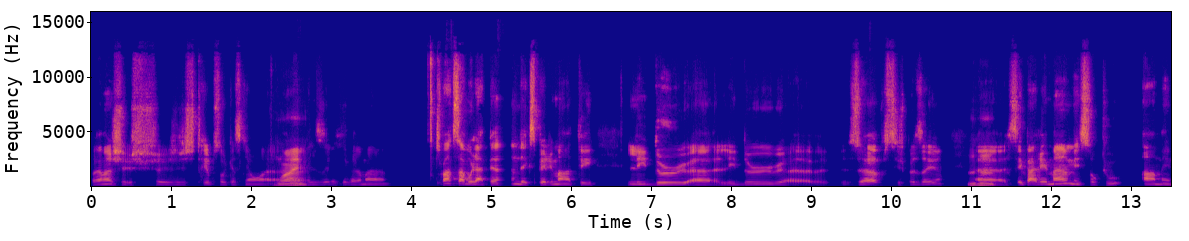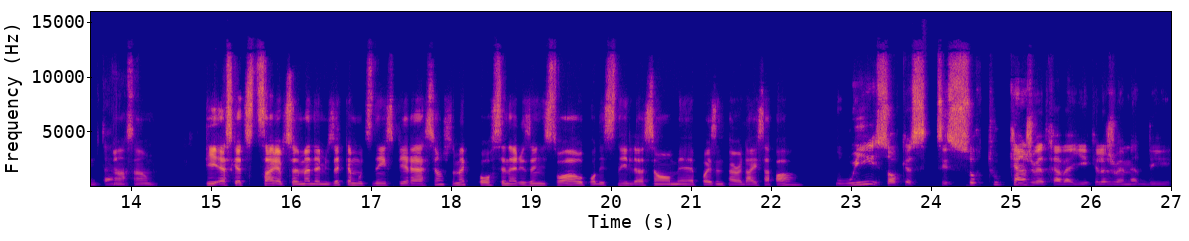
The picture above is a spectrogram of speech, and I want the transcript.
vraiment, je, je, je, tripe sur ce qu'ils ont réalisé. C'est vraiment je pense que ça vaut la peine d'expérimenter les deux, euh, les deux euh, œuvres, si je peux dire, mm-hmm. euh, séparément, mais surtout en même temps? Ensemble. Puis est-ce que tu te sers habituellement de la musique comme outil d'inspiration, justement, pour scénariser une histoire ou pour dessiner, là, si on met Poison Paradise à part? Oui, sauf que c'est surtout quand je vais travailler que là, je vais mettre des,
